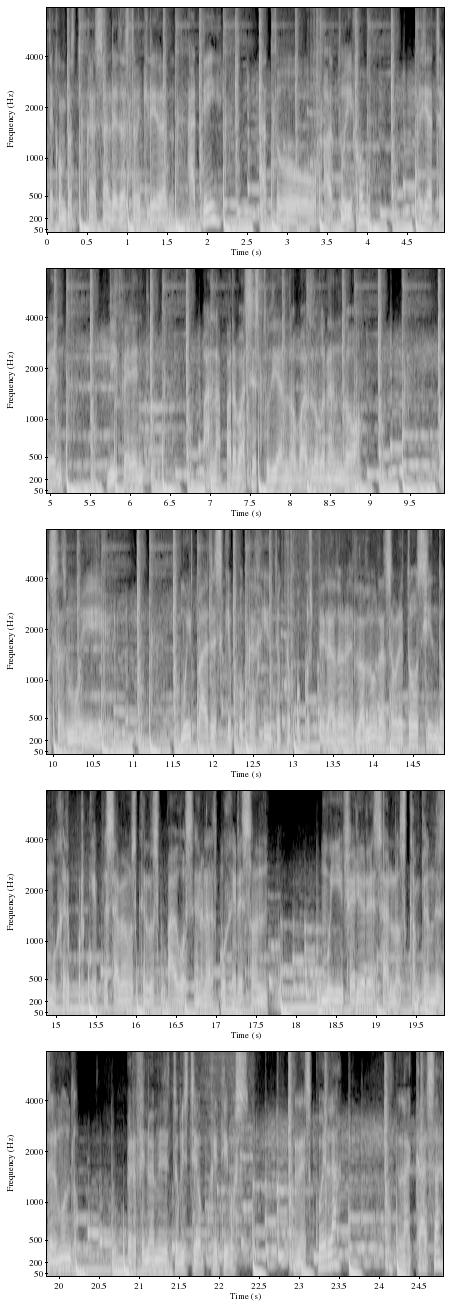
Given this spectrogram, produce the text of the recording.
te compras tu casa, le das tranquilidad a ti, a tu, a tu hijo, pues ya te ven diferente. A la par vas estudiando, vas logrando cosas muy, muy padres que poca gente o que pocos peleadores lo logran, sobre todo siendo mujer, porque pues sabemos que los pagos en las mujeres son muy inferiores a los campeones del mundo. Pero finalmente tuviste objetivos. La escuela, la casa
